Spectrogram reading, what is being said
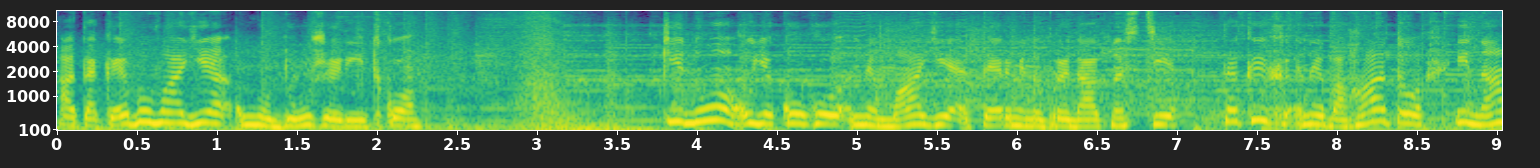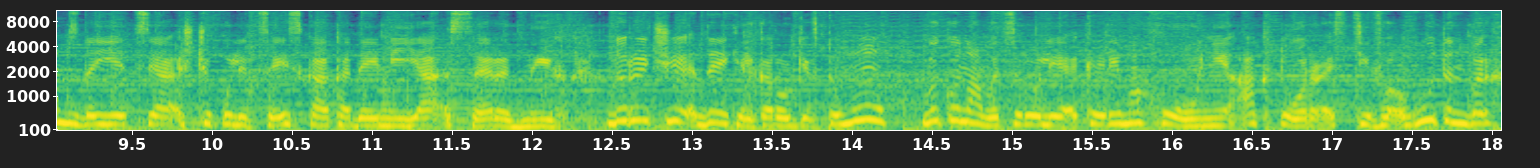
а таке буває ну дуже рідко. Кіно, у якого немає терміну придатності, таких небагато, і нам здається, що поліцейська академія серед них. До речі, декілька років тому виконавець ролі Керрі Махоуні, актор Стів Гутенберг,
